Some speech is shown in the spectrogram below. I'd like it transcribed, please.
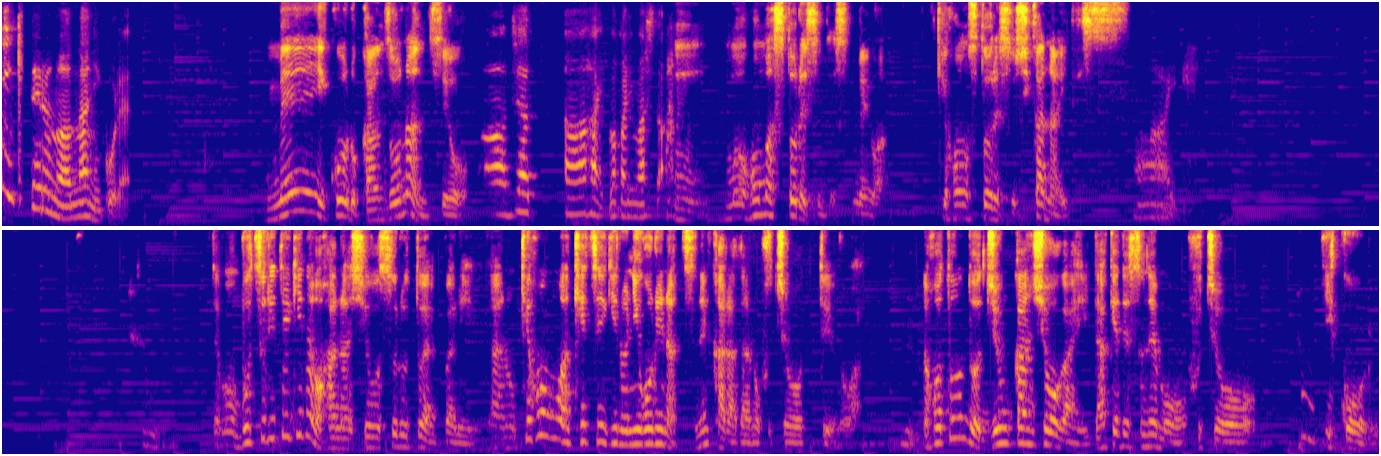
目に来てるのは何これ？目イコール肝臓なんですよ。あじゃああはいわかりましたうん。もうほんまストレスです、目は。基本ストレスしかないです。はい、でも物理的なお話をするとやっぱりあの基本は血液の濁りなんですね体の不調っていうのは、うんほとんど循環障害だけですねもう不調イコール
